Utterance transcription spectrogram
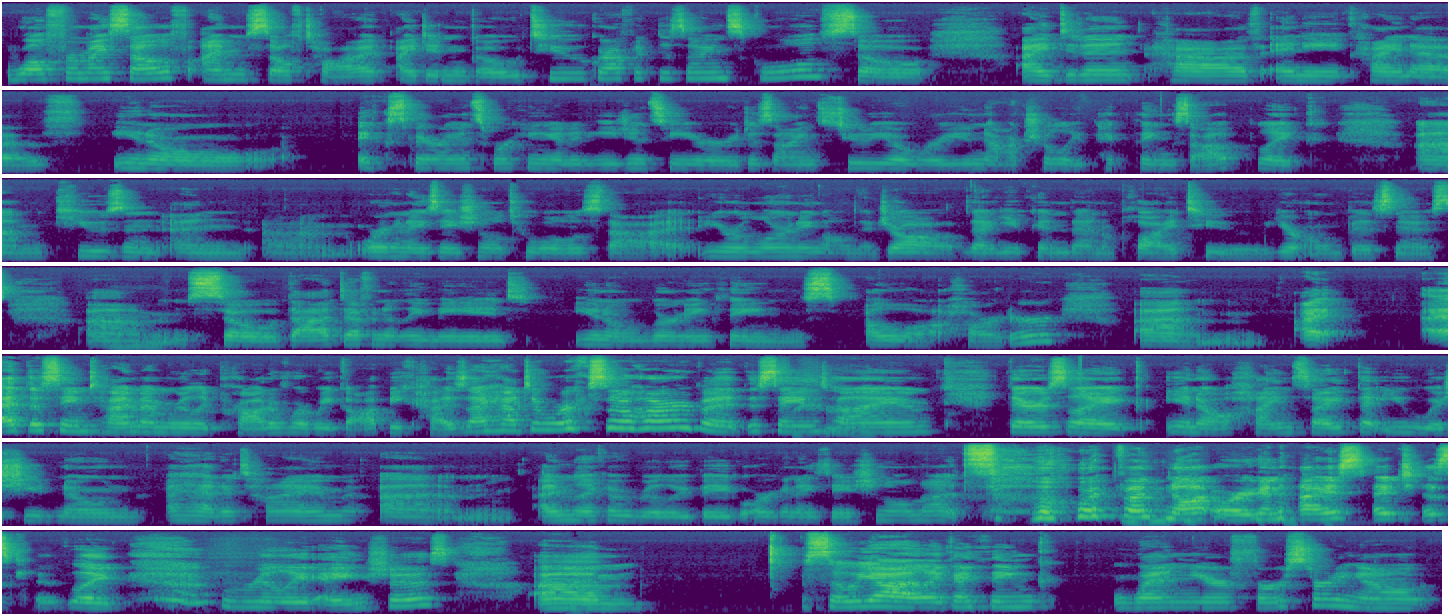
well for myself i'm self-taught i didn't go to graphic design school so i didn't have any kind of you know experience working at an agency or a design studio where you naturally pick things up like um, cues and, and um, organizational tools that you're learning on the job that you can then apply to your own business um, mm-hmm. so that definitely made you know learning things a lot harder um, i at the same time i'm really proud of where we got because i had to work so hard but at the same sure. time there's like you know hindsight that you wish you'd known ahead of time um, i'm like a really big organizational nut so if i'm not organized i just get like really anxious um, yeah. so yeah like i think when you're first starting out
